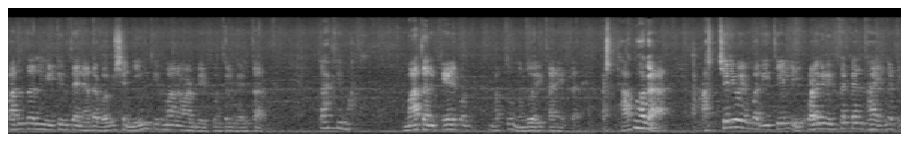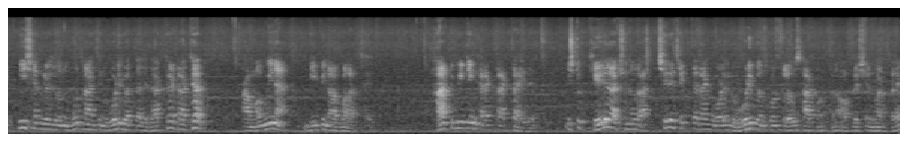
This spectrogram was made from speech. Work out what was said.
ಪದದಲ್ಲಿ ಇಟ್ಟಿರ್ತೇನೆ ಅದರ ಭವಿಷ್ಯ ನೀನು ತೀರ್ಮಾನ ಮಾಡಬೇಕು ಅಂತೇಳಿ ಹೇಳ್ತಾರೆ. ಡಾಕ್ಟ್ರಿ ಮಾತನ್ನು ಕೇಳಿಕೊಂಡು ಮತ್ತು ಮುಂದುವರಿತಾನೆ ಇರ್ತಾರೆ. ಅಷ್ಟಾಗುವಾಗ ಆಶ್ಚರ್ಯ ಎಂಬ ರೀತಿಯಲ್ಲಿ ಒಳಗೆ ಇರ್ತಕ್ಕಂತಹ ಎಲ್ಲ ಟೆಕ್ನಿಷಿಯನ್ಗಳಲ್ಲಿ ಒಂದು ಮೂರು ನಾಲ್ಕು ದಿನ ಓಡಿ ಬರ್ತಾರೆ. ಡಾಕ್ಟರ್ ಡಾಕ್ಟರ್, ಆ ಮಗುವಿನ ಬಿ ಪಿ ನಾರ್ಮಲ್ ಆಗ್ತಾ ಇದೆ. ಹಾರ್ಟ್ ಬೀಟಿಂಗ್ ಕರೆಕ್ಟ್ ಆಗ್ತಾ ಇದೆ. ಇಷ್ಟು ಕೇಳಿದ ತಕ್ಷಣ ಅವರು ಆಶ್ಚರ್ಯಚಕಿತರಾಗಿ ಒಳಗೆ ಓಡಿ ಬಂದ್ಕೊಂಡು ಗ್ಲೌಸ್ ಹಾಕೊಂಡು ಆಪರೇಷನ್ ಮಾಡ್ತಾರೆ.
